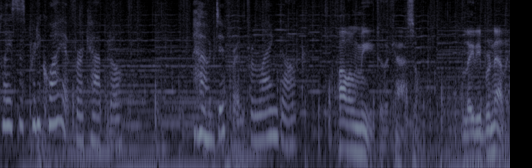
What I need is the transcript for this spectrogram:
place is pretty quiet for a capital. How different from Langdock. Follow me to the castle. Lady Brunelli,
